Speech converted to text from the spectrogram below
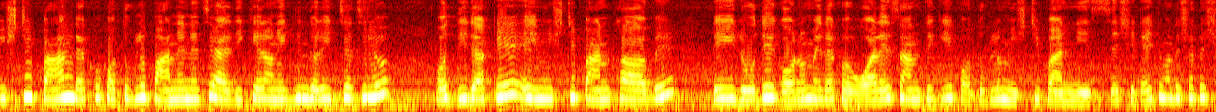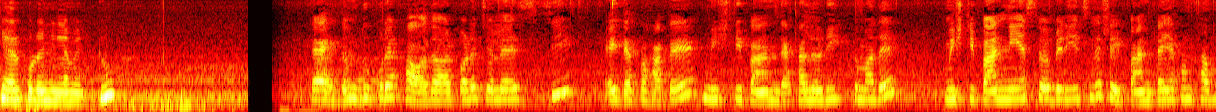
মিষ্টি পান। দেখো কতগুলো পান এনেছে। আর রিকের অনেকদিন ধরে ইচ্ছা ছিল, ওর দিদাকে এই মিষ্টি পান খাওয়াবে। এই রোদে, গরমে দেখো, ওয়ারেস আনতে গিয়ে কতগুলো মিষ্টি পান নিয়ে এসছে, সেটাই তোমাদের সাথে শেয়ার করে নিলাম একটু। তা একদম দুপুরে খাওয়া দাওয়ার পরে চলে এসেছি। এই দেখো হাতে মিষ্টি পান দেখাল রিক তোমাদের। মিষ্টি পান নিয়ে এসে ও বেরিয়েছিল, সেই পানটাই এখন খাব।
